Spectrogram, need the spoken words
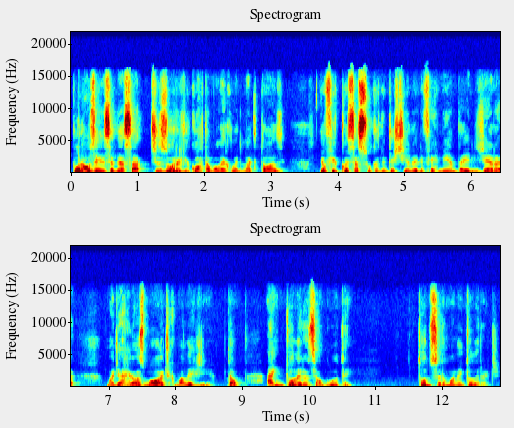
Por ausência dessa tesoura que corta a molécula de lactose, eu fico com esse açúcar no intestino, ele fermenta, ele gera uma diarreia osmótica, uma alergia. Então, a intolerância ao glúten, todo ser humano é intolerante.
